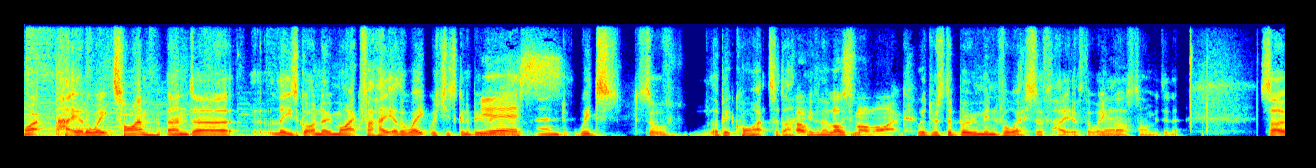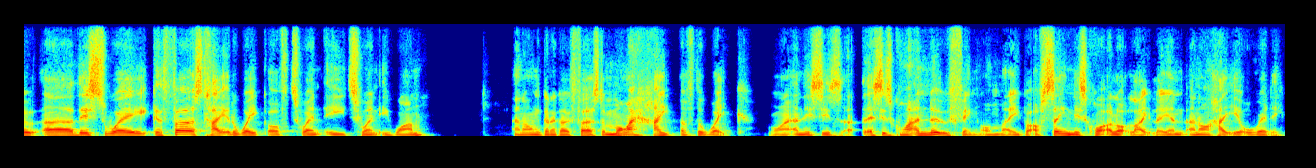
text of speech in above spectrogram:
Right, hate of the week time, and uh, Lee's got a new mic for hate of the week, which is going to be Yes. really good. And Wid's sort of a bit quiet today, I've even though lost my mic. Wid was the booming voice of hate of the week Yeah. last time we did it. So uh, this week, the first hate of the week of 2021, and I'm going to go first. And my hate of the week, right, and this is this is quite a new thing on me, but I've seen this quite a lot lately, and, and I hate it already,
